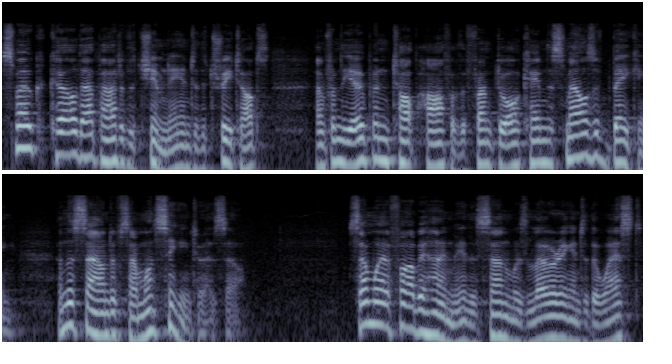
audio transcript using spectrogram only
Smoke curled up out of the chimney into the tree-tops, and from the open top half of the front door came the smells of baking and the sound of someone singing to herself. Somewhere far behind me the sun was lowering into the west,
